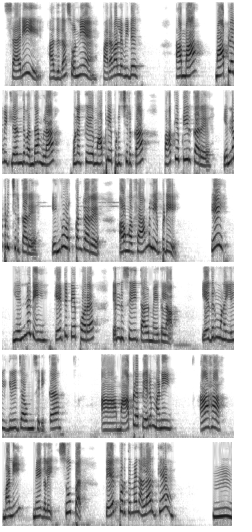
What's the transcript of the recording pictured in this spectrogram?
சரி அதுதான் சொன்னியே. பரவாயில்ல விடு. ஆமா மாப்பிள்ளை வீட்ல இருந்து வந்தாங்களா? உனக்கு மாப்பிள்ளைய பிடிச்சிருக்கா? பார்க்க எப்படி இருக்காரு? என்ன பிடிச்சிருக்காரு? எங்க ஒர்க் பண்றாரு? அவங்க ஃபேமிலி எப்படி? ஏய் என்னடி கேட்டுட்டே போற? என்று சிரித்தாள் மேகலா. எதிர்முனையில் கிரிஜாவும் சிரிக்க ஆ மாப்பிள்ளை பேரு மணி. ஆஹா மணி மேகலை சூப்பர். பேர் பொருத்தமே நல்லா இருக்கே. ம்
